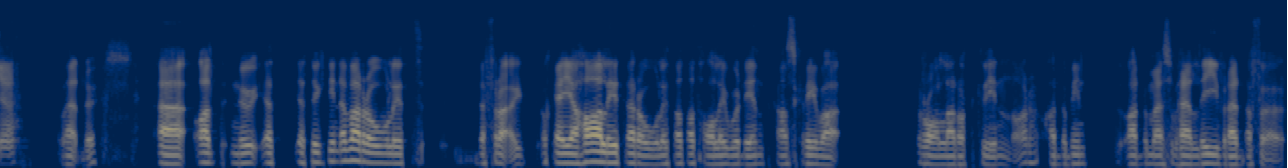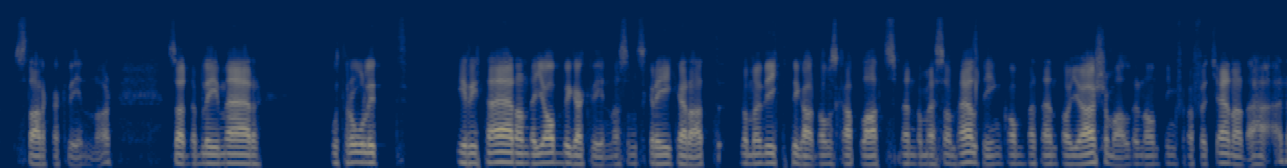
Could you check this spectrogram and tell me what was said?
ja, vet du. Uh, och att nu, jag, jag tyckte inte det var roligt okej okay, jag har lite roligt att, att Hollywood inte kan skriva roller åt kvinnor att de, inte, att de är som här livrädda för starka kvinnor så att det blir mer otroligt irriterande jobbiga kvinnor som skriker att de är viktiga de ska ha plats men de är som helt inkompetenta och gör som aldrig någonting för att förtjäna det här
